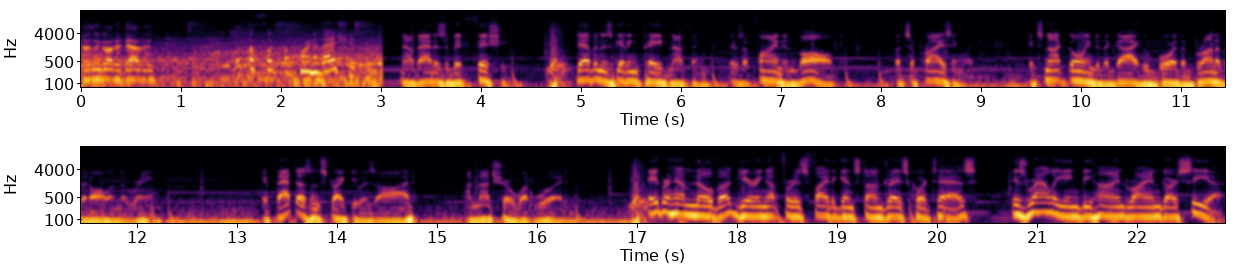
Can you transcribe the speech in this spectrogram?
doesn't go to Devin. What the fuck's the point of that shit? Now that is a bit fishy. Devin is getting paid nothing. There's a fine involved, but surprisingly, it's not going to the guy who bore the brunt of it all in the ring. If that doesn't strike you as odd, I'm not sure what would. Abraham Nova, gearing up for his fight against Andres Cortez, is rallying behind Ryan Garcia.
